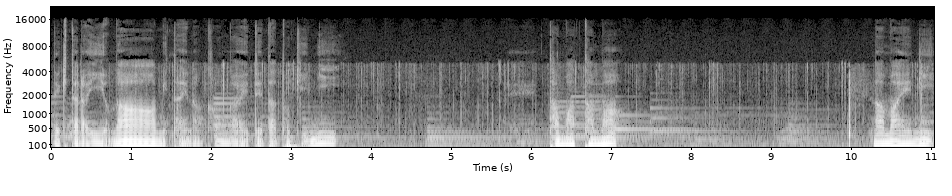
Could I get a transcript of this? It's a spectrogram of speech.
できたらいいよなみたいな考えてた時にたまたま名前に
